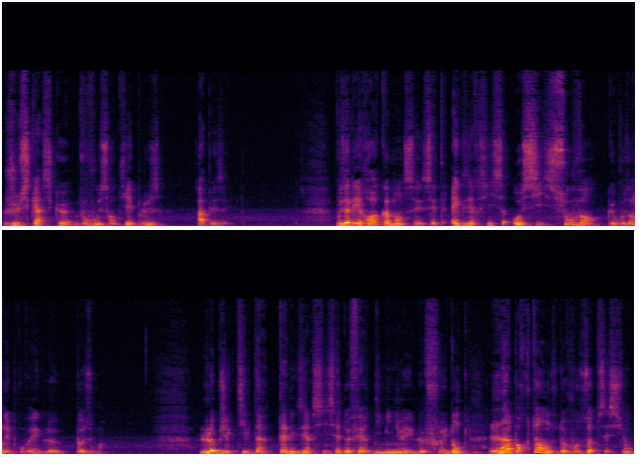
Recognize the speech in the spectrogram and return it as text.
jusqu'à ce que vous vous sentiez plus apaisé. Vous allez recommencer cet exercice aussi souvent que vous en éprouvez le besoin. L'objectif d'un tel exercice est de faire diminuer le flux, donc l'importance de vos obsessions,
